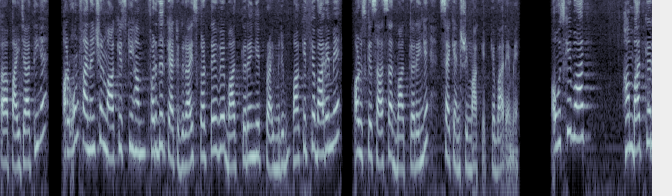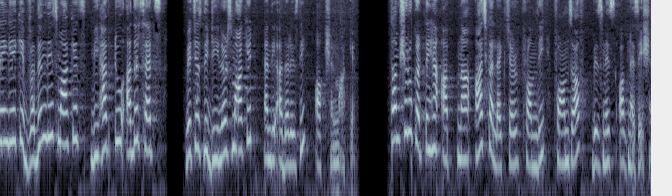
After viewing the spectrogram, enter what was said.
पाई जाती हैं? और उन फाइनेंशियल मार्केट्स की हम फर्दर कैटेगराइज करते हुए बात करेंगे प्राइमरी मार्केट के बारे में और उसके साथ साथ बात करेंगे सेकेंडरी मार्केट के बारे में। और उसके बाद हम बात करेंगे कि within this market we have two other sets which is the dealers market and the other is the auction market तो हम शुरू करते हैं अपना आज का lecture from the forms of business organization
